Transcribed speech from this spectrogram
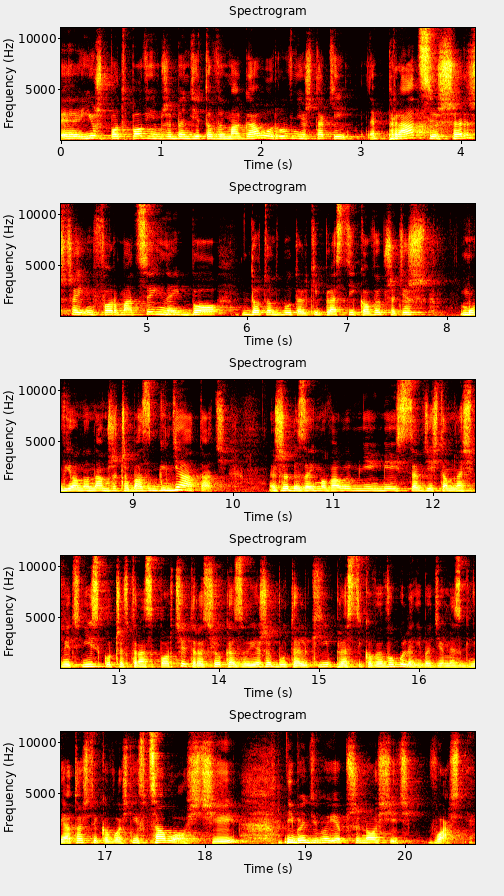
e, już podpowiem, że będzie to wymagało również takiej pracy szerszej, informacyjnej, bo dotąd butelki plastikowe przecież mówiono nam, że trzeba zgniatać żeby zajmowały mniej miejsca gdzieś tam na śmietnisku czy w transporcie. Teraz się okazuje, że butelki plastikowe w ogóle nie będziemy zgniatać, tylko właśnie w całości i będziemy je przynosić właśnie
